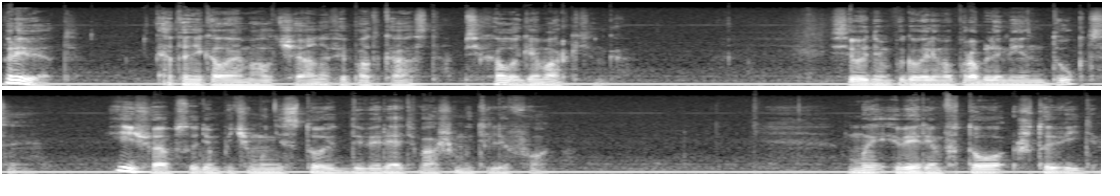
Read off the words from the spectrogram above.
Привет! Это Николай Молчанов и подкаст «Психология маркетинга». Сегодня мы поговорим о проблеме индукции и еще обсудим, почему не стоит доверять вашему телефону. Мы верим в то, что видим.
